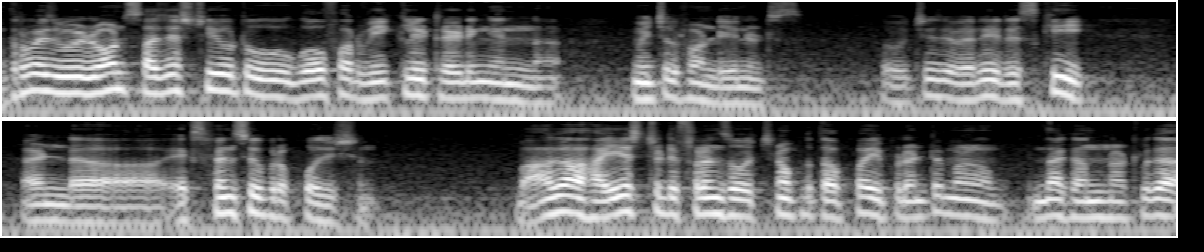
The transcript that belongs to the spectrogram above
otherwise we don't suggest you to go for weekly trading in mutual fund units which is very risky and expensive proposition బాగా హైయెస్ట్ డిఫరెన్స్ వచ్చినప్పుడు తప్ప ఇప్పుడంటే మనం ఇందాక అన్నట్లుగా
